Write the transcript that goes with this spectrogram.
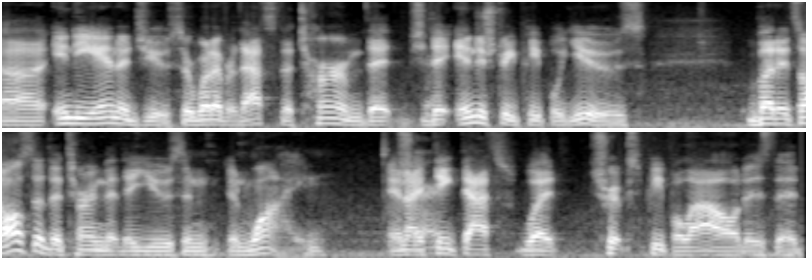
uh, Indiana juice or whatever. That's the term that the industry people use. But it's also the term that they use in, in wine. And I think that's what trips people out is that,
